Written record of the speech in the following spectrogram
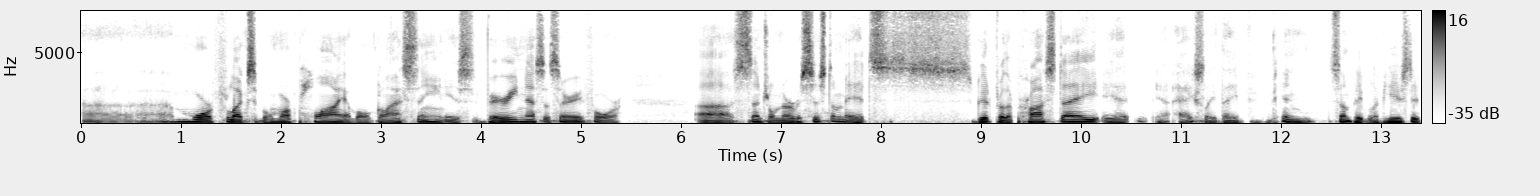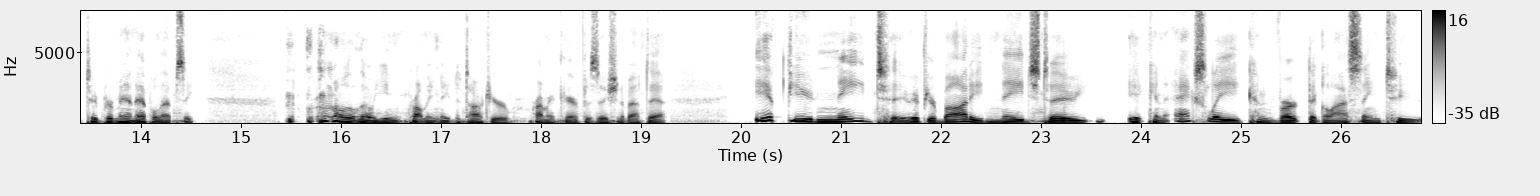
uh, more flexible, more pliable. Glycine is very necessary for uh, central nervous system. It's good for the prostate. It actually they've been some people have used it to prevent epilepsy. Although you probably need to talk to your primary care physician about that. If you need to, if your body needs to, it can actually convert the glycine to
